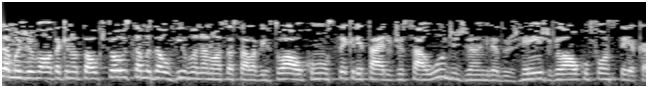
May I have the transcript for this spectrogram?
Estamos de volta aqui no Talk Show. Estamos ao vivo na nossa sala virtual com o secretário de Saúde de Angra dos Reis, Glauco Fonseca.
